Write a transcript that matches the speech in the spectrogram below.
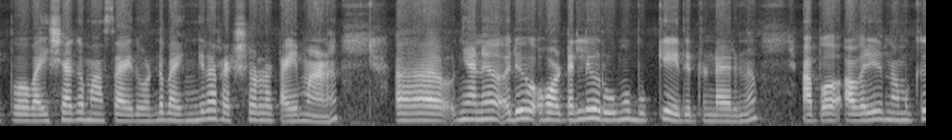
ഇപ്പോൾ വൈശാഖ മാസം ആയതുകൊണ്ട് ഭയങ്കര റഷുള്ള ടൈമാണ് ഞാൻ ഒരു ഹോട്ടലിൽ റൂം ബുക്ക് ചെയ്തിട്ടുണ്ടായിരുന്നു. അപ്പോൾ അവർ നമുക്ക്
